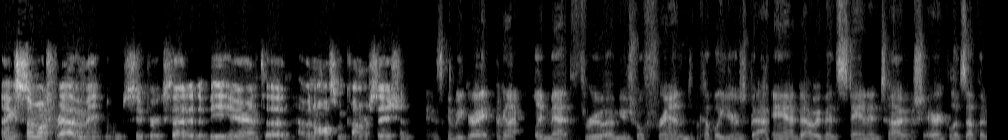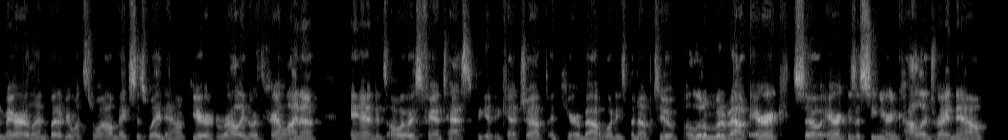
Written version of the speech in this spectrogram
Thanks so much for having me. I'm super excited to be here and to have an awesome conversation. It's going to be great. Eric and I actually met through a mutual friend a couple years back, and uh, we've been staying in touch. Eric lives up in Maryland, but every once in a while makes his way down here in Raleigh, North Carolina. And it's always fantastic to get to catch up and hear about what he's been up to. A little bit about Eric. So, Eric is a senior in college right now.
